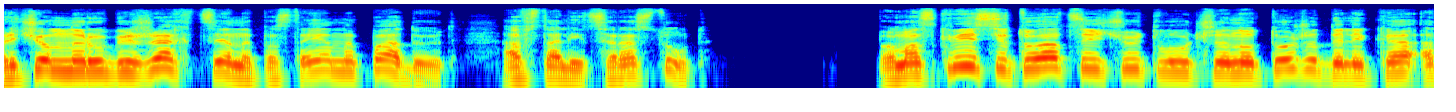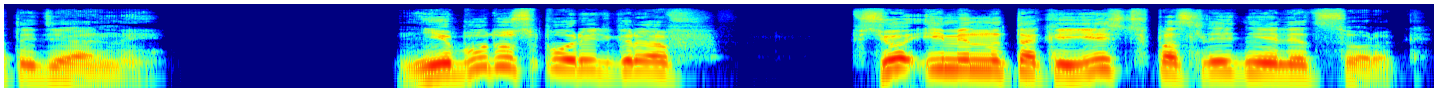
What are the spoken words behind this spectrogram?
Причем на рубежах цены постоянно падают, а в столице растут. По Москве ситуация чуть лучше, но тоже далека от идеальной. Не буду спорить, граф. Все именно так и есть в последние лет сорок.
